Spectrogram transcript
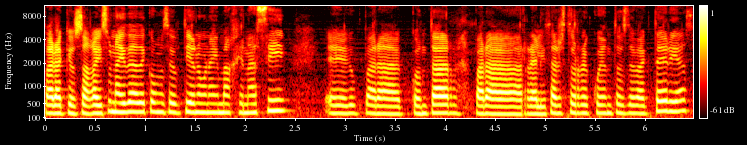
Para que os hagáis una idea de cómo se obtiene una imagen así, eh, para contar, para realizar estos recuentos de bacterias,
